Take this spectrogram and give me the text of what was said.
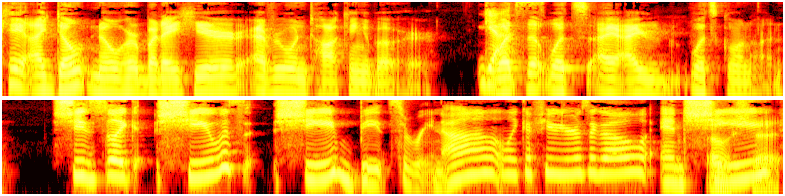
okay, I don't know her, but I hear everyone talking about her. Yes. What's the what's I, I what's going on? She's like she was she beat Serena like a few years ago and oh she shit.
